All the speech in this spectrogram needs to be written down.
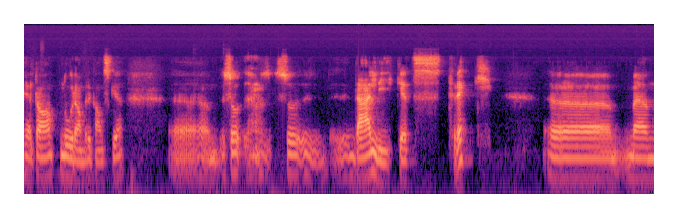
helt annet. Nordamerikanske. Så, så, det er likhetstrekk. Men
